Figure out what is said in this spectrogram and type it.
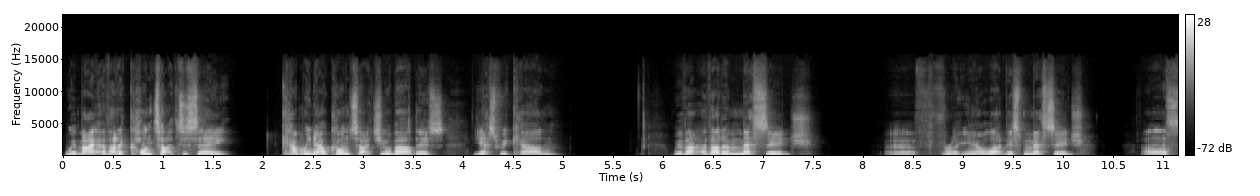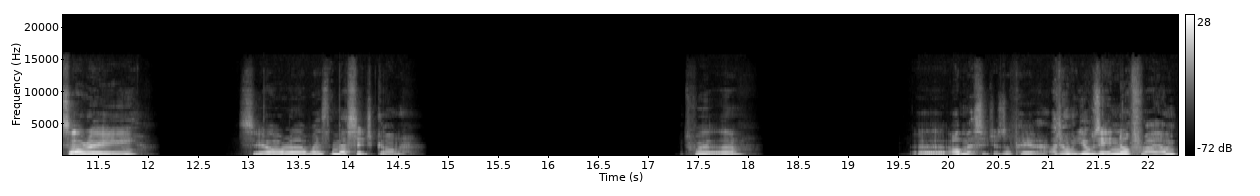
we might have had a contact to say, can we now contact you about this? Yes, we can. We might have had a message, uh, for, you know, like this message. Oh, sorry. Ciara, where's the message gone? Twitter. Uh, oh, messages up here. I don't use it enough, right? I'm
